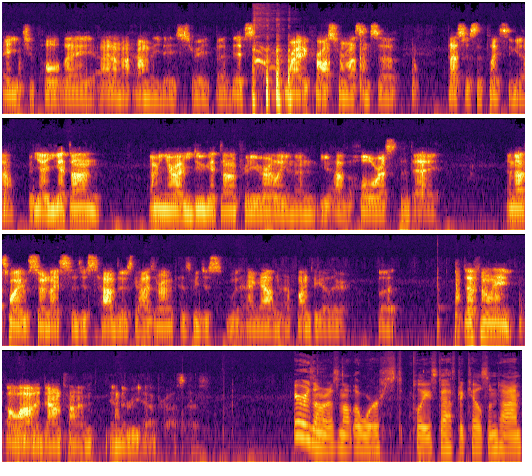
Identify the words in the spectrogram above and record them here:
ate Chipotle. I don't know how many days straight, but it's right across from us, and so that's just the place to go. But yeah, you get done. I mean, you're right. You do get done pretty early, and then you have the whole rest of the day. And that's why it was so nice to just have those guys around because we just would hang out and have fun together. But definitely a lot of downtime in the rehab process. Arizona is not the worst place to have to kill some time.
